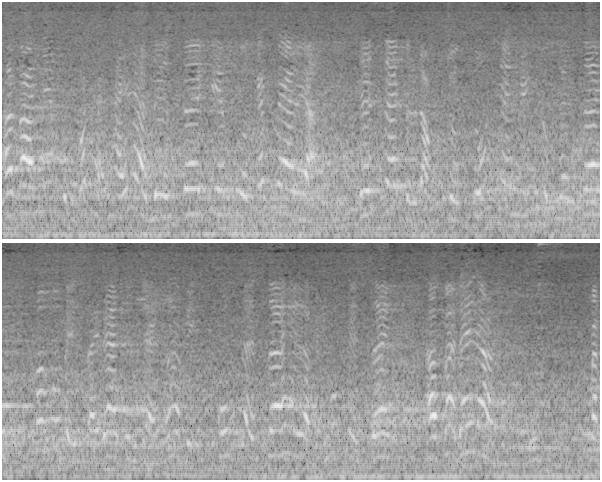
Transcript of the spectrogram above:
à, và anh em cũng có thể thấy là DC khi em vừa cắt ra đây ạ DC tự động trượt xuống trên miếng trục DC không có bị xảy ra tình trạng đó là bị cuốn DC hay là bị hút DC à, và đây là mặt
